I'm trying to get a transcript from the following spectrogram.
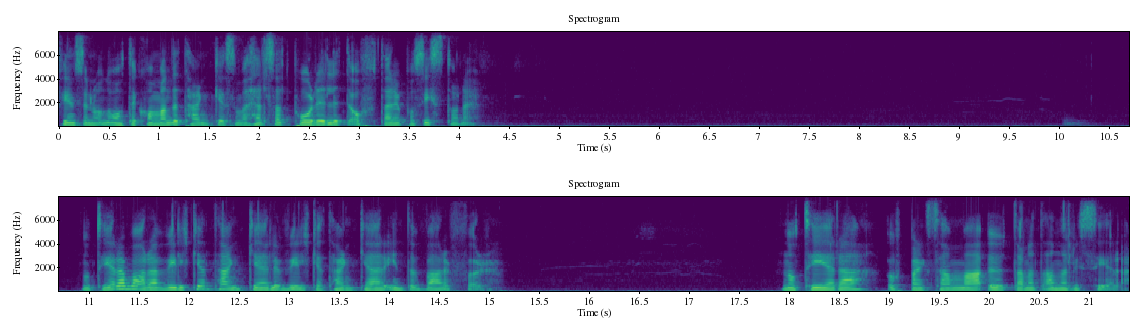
Finns det någon återkommande tanke som har hälsat på dig lite oftare på sistone? Notera bara vilken tanke eller vilka tankar, inte varför. Notera, uppmärksamma utan att analysera.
